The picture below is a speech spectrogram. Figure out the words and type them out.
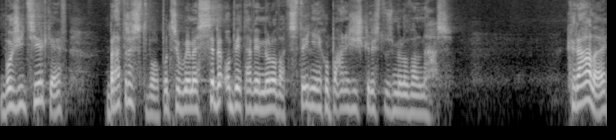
Boží církev, bratrstvo, potřebujeme sebeobětavě milovat, stejně jako Pán Ježíš Kristus miloval nás. Krále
